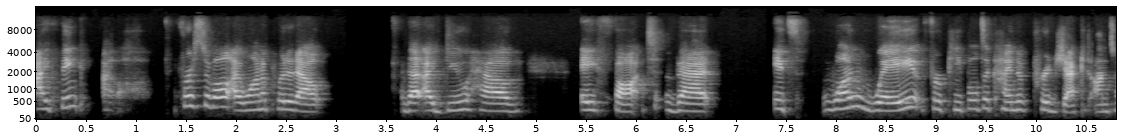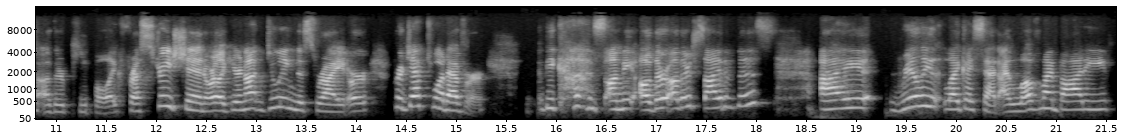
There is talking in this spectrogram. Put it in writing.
I think, uh, first of all, I want to put it out that I do have a thought that it's one way for people to kind of project onto other people, like frustration or like you're not doing this right or project whatever. Because on the other other side of this, I really like I said, I love my body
